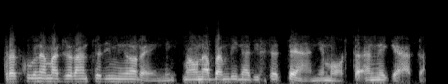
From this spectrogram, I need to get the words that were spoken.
tra cui una maggioranza di minorenni, ma una bambina di 7 anni è morta annegata.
